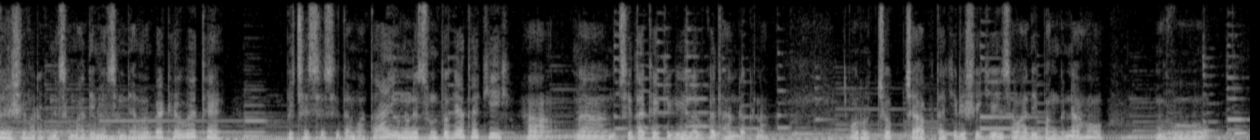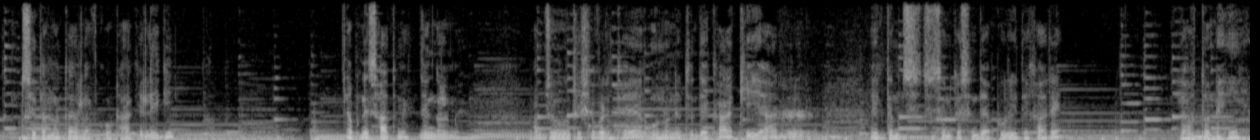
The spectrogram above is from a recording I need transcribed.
ऋषिवर अपनी समाधि में संध्या में बैठे हुए थे पीछे से सीता माता आई। उन्होंने सुन तो गया था कि हाँ सीता के गई लव का ध्यान रखना। और वो चुपचाप ताकि ऋषि की समाधि भंग ना हो, वो सीता माता लव को उठा के लेगी। अपने साथ में, जंगल में। अब जो ऋषिवर थे, उन्होंने तो देखा कि यार, एकदम जैसे उनके संध्या पूरी दिखा रहे, लव तो नहीं है।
